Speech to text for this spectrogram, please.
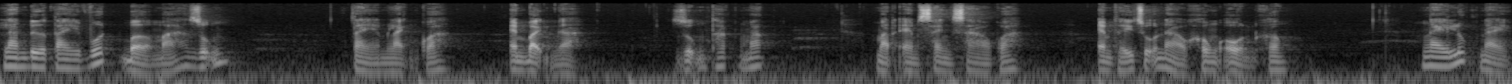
Lan đưa tay vuốt bờ má Dũng. Tay em lạnh quá, em bệnh à? Dũng thắc mắc. Mặt em xanh xao quá, em thấy chỗ nào không ổn không? Ngay lúc này,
